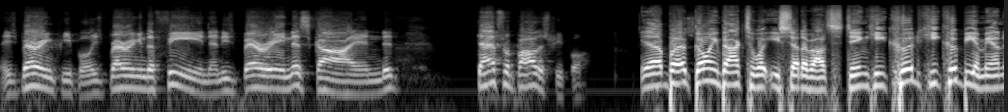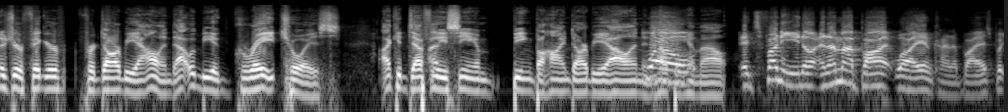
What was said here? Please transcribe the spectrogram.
and he's burying people, he's burying the fiend, and he's burying this guy, and it, that's what bothers people. Yeah, but going back to what you said about Sting, he could he could be a manager figure for Darby Allin. That would be a great choice. I could definitely see him being behind Darby Allin and helping him out. It's funny, you know, and I'm not biased. Well, I am kind of biased, but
